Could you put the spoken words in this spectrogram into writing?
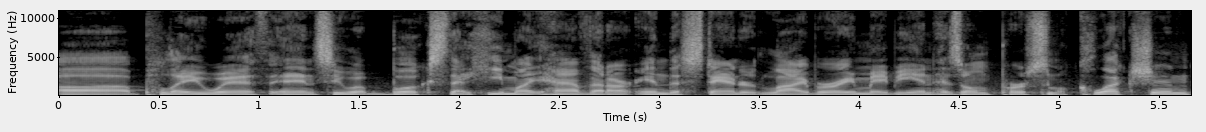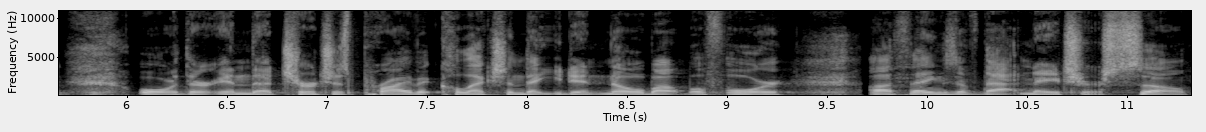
uh, play with and see what books that he might have that aren't in the standard library, maybe in his own personal collection, or they're in the church's private collection that you didn't know about before, uh, things of that nature. So,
